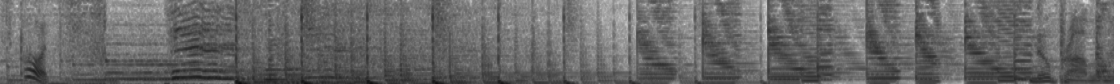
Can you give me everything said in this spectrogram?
스포츠 No problem.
